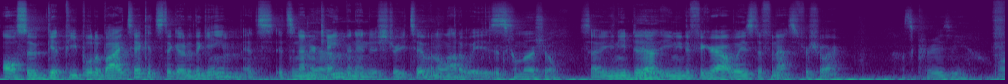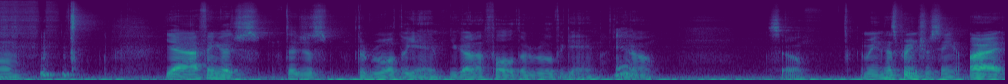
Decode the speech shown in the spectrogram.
Also, get people to buy tickets to go to the game. It's it's an entertainment industry too in a lot of ways. It's commercial. So you need to Yeah. you need to figure out ways to finesse for sure. That's crazy. Um, yeah, I think that's just that's just the rule of the game. You gotta follow the rule of the game. Yeah. You know. So, I mean, that's pretty interesting. All right,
